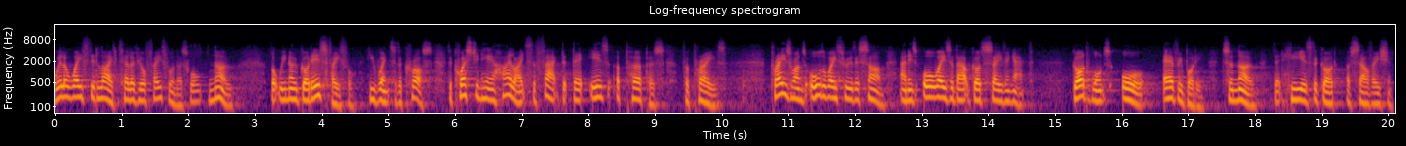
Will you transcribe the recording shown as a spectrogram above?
Will a wasted life tell of your faithfulness? Well, no. But we know God is faithful. He went to the cross. The question here highlights the fact that there is a purpose for praise. Praise runs all the way through this psalm and is always about God's saving act. God wants all, everybody, to know that He is the God of salvation.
